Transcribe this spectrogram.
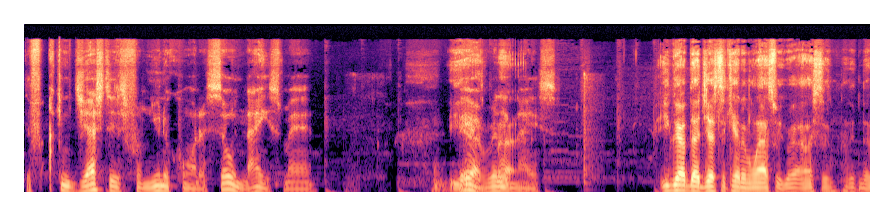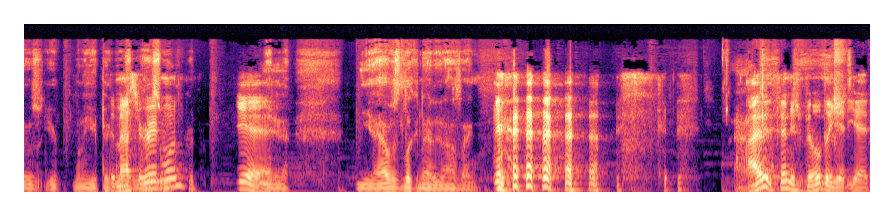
The fucking Jestas from Unicorn are so nice, man. They are really uh, nice. You grabbed that Jesta Cannon last week, right, Austin? I think that was your one of your picks. The master grade one? yeah. Yeah. yeah, I was looking at it and I was like, I haven't finished building it yet.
